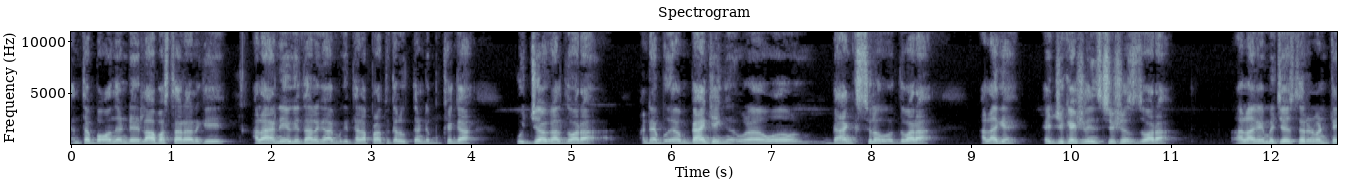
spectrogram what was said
ఎంత బాగుందండి లాభస్థానానికి. అలా అనేక విధాలుగా మీకు ధనప్రాప్తి కలుగుతుందండి. ముఖ్యంగా ఉద్యోగాల ద్వారా అంటే బ్యాంకింగ్ బ్యాంక్స్లో ద్వారా అలాగే ఎడ్యుకేషన్ ఇన్స్టిట్యూషన్స్ ద్వారా అలాగే మీరు చేస్తున్నటువంటి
